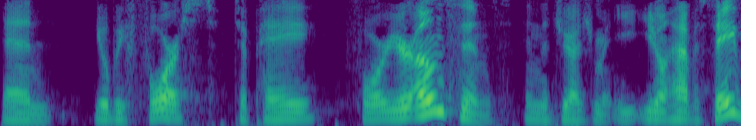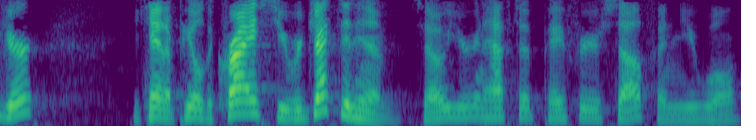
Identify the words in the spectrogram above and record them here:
And you'll be forced to pay for your own sins in the judgment. You, you don't have a Savior. You can't appeal to Christ. You rejected Him. So you're going to have to pay for yourself and you will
